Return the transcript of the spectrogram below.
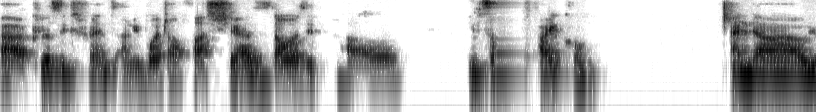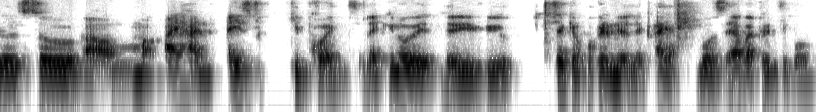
uh, closest friends and we bought our first shares. That was it uh, in Safaricom. And uh, we also, um, I had, I used to keep coins. Like, you know, you, you check your pocket and you're like, ah, boss, I have a 20 bob.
